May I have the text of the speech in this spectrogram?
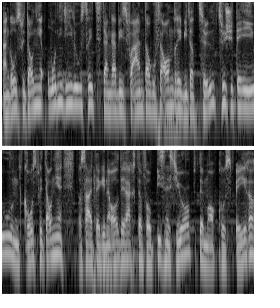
Wenn Großbritannien ohne Deal austritt, dann gäbe es von einem Tag auf den anderen wieder Zölle zwischen der EU und Großbritannien. Das sagt der Generaldirektor von Business Europe, der Markus Behrer.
